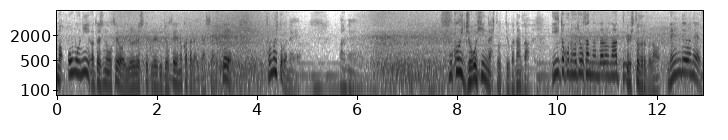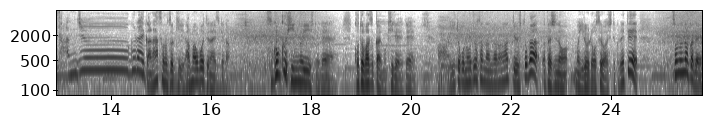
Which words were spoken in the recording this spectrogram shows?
まあ主に私のお世話をいろいろしてくれる女性の方がいらっしゃってその人がねあのねすごい上品な人っていうかなんかいいとこのお嬢さんなんだろうなっていう人だったの年齢はね30ぐらいかなその時あんま覚えてないですけどすごく品のいい人で言葉遣いも綺麗でああいいとこのお嬢さんなんだろうなっていう人が私のいろいろお世話してくれてその中で、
